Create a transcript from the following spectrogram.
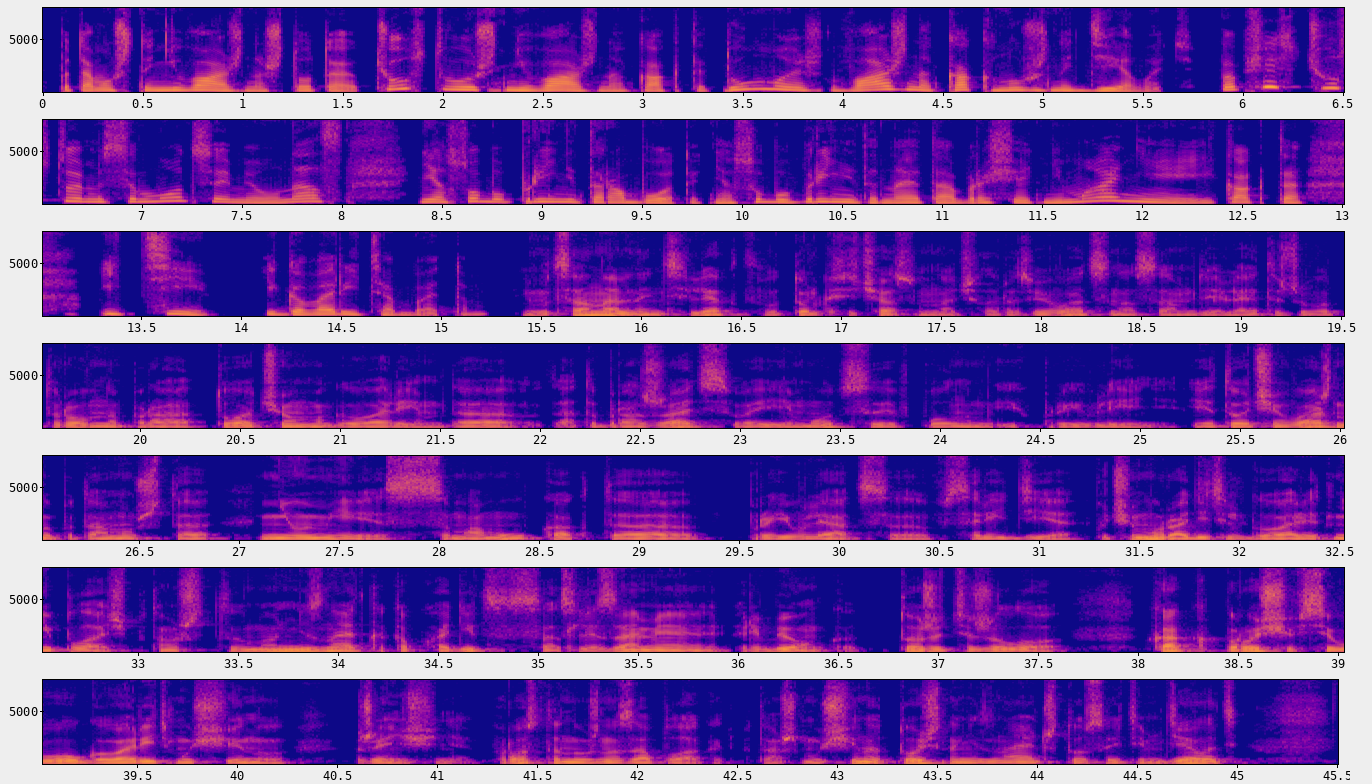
потому что неважно, что ты чувствуешь, неважно, как ты думаешь, важно, как нужно делать. Вообще с чувствами, с эмоциями у нас не особо принято работать, не особо принято на это обращать внимание и как-то идти и говорить об этом. Эмоциональный интеллект, вот только сейчас он начал развиваться на самом деле, а это же вот ровно про то, о чем мы говорим, да, отображать свои эмоции в полном их проявлении. И это очень важно, потому что не умея самому как-то проявляться в среде. Почему родитель говорит «не плачь»? Потому что ну, он не знает, как обходиться со слезами ребенка. Тоже тяжело. Как проще всего уговорить мужчину женщине. Просто нужно заплакать, потому что мужчина точно не знает, что с этим делать,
